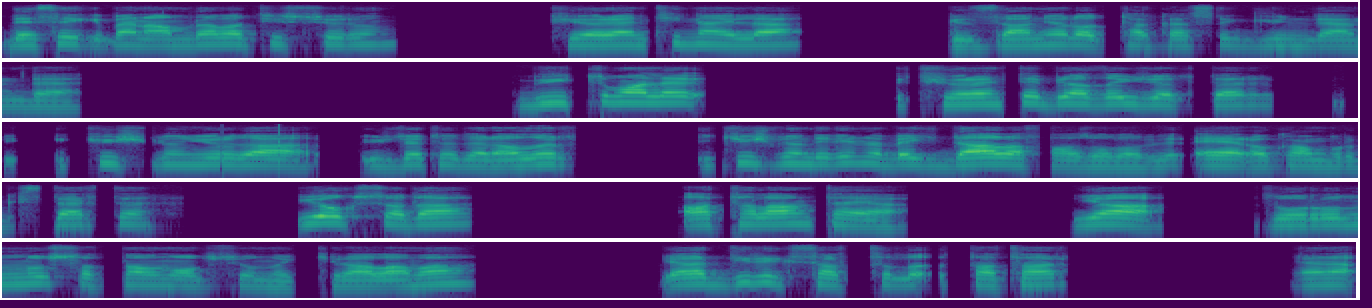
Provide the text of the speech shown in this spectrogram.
dese ki ben Amrabat istiyorum. Fiorentina ile Zaniolo takası gündemde. Büyük ihtimalle Fiorentina biraz da ücret öder. 2-3 milyon euro daha ücret öder alır. 2-3 milyon dediğim de belki daha da fazla olabilir eğer Okan Buruk isterse. Yoksa da Atalanta'ya ya zorunlu satın alma opsiyonunu kiralama ya direkt satılı, satar. Yani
